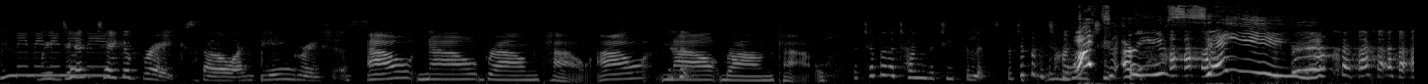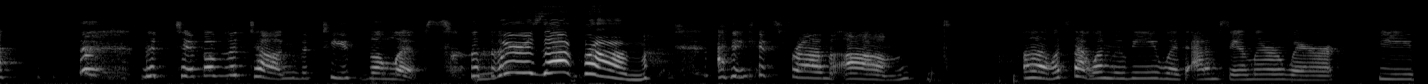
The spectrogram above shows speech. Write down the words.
me, we me, did me, take a break, so I'm being gracious. Ow, now, brown cow. Ow, now, brown cow. The tip of the tongue, the teeth, the lips. The tip of the tongue. What the are you saying? The tip of the tongue, the teeth, the lips. Where is that from? I think it's from um uh what's that one movie with Adam Sandler where he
